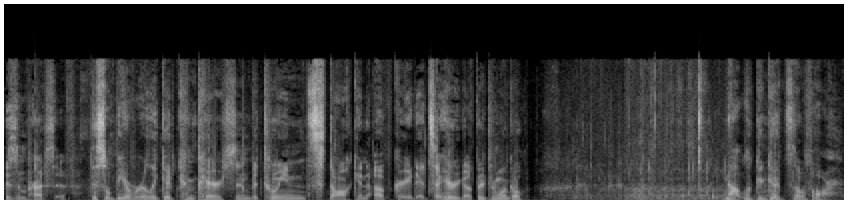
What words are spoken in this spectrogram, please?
is impressive. This will be a really good comparison between stock and upgraded. So here we go. Three, two, one, go. Not looking good so far.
